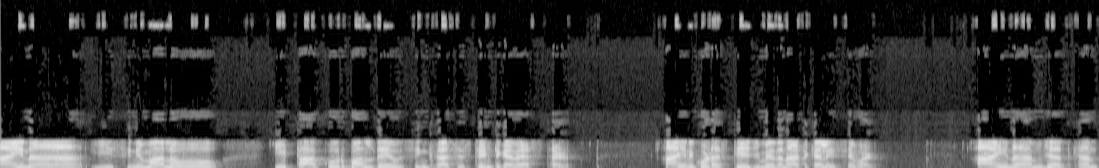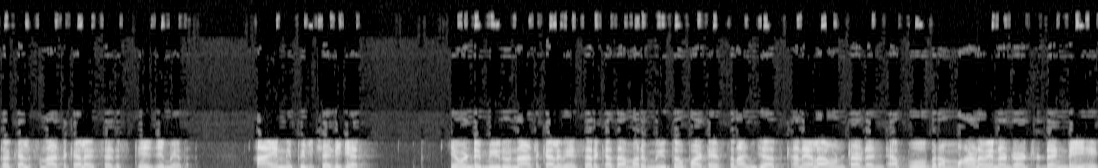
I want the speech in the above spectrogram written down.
ఆయన ఈ సినిమాలో ఈ ఠాకూర్ బల్దేవ్ సింగ్ అసిస్టెంట్గా వేస్తాడు. ఆయన కూడా స్టేజ్ మీద నాటకాలు వేసేవాడు. ఆయన అంజాద్ ఖాన్తో కలిసి నాటకాలు వేశాడు స్టేజ్ మీద. ఆయన్ని పిలిచి అడిగారు. ఏమండి మీరు నాటకాలు వేశారు కదా మరి మీతో పాటు వేస్తున్న అంజాద్ ఖాన్ ఎలా ఉంటాడంటే అబ్బో బ్రహ్మాండమైన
